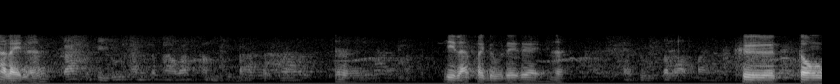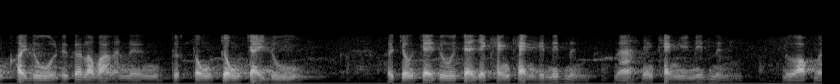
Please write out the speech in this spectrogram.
อะไรนะการสติรู้ทันสภาวะธรรมที่ปรากฏว่าดีแล้วคอยดูเรื่อยๆนะดูตลอดไปคือตรงคอยดูแล้วก็ระวังอันหนึ่งตรงจงใจดูพอจงใจดูใจจะแข็งแข็งขึ้นนิดนึงนะยังแข็งอยู่นิดนึงดูออกไหม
